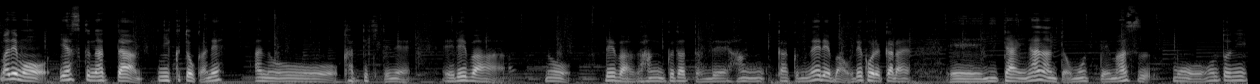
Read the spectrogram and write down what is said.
まあでも安くなった肉とかね、あのー、買ってきてねレバーのレバーが半額だったので半額のねレバーをでこれから、えー、煮たいななんて思ってますもう本当に、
